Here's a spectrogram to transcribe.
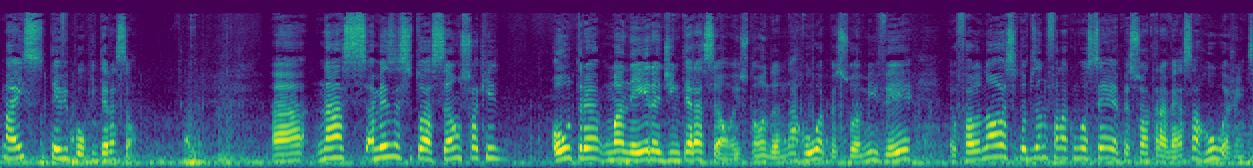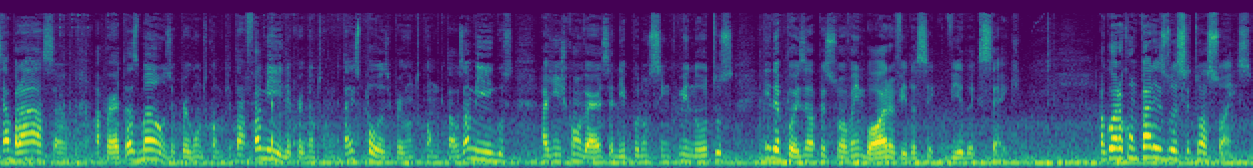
mas teve pouca interação. Ah, nas, a mesma situação, só que outra maneira de interação. Eu estou andando na rua, a pessoa me vê, eu falo, nossa, estou precisando falar com você. A pessoa atravessa a rua, a gente se abraça, aperta as mãos, eu pergunto como que está a família, pergunto como está a esposa, pergunto como que tá os amigos. A gente conversa ali por uns 5 minutos e depois a pessoa vai embora, vida, vida que segue. Agora compare as duas situações.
